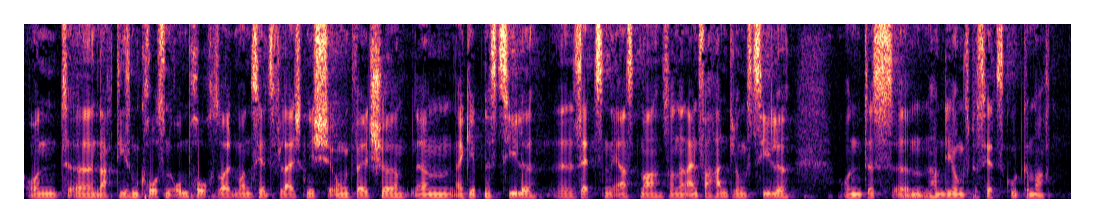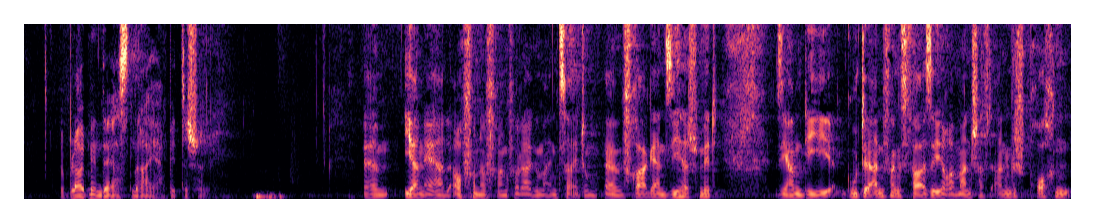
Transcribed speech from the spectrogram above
und äh, nach diesem großen Umbruch sollten wir uns jetzt vielleicht nicht irgendwelche ähm, Ergebnisziele äh, setzen erstmal, sondern einfach Handlungsziele und das ähm, haben die Jungs bis jetzt gut gemacht. Wir bleiben in der ersten Reihe, bitteschön. Ähm, Jan Erhard, auch von der Frankfurter Allgemeinen Zeitung. Äh, Frage an Sie, Herr Schmidt. Sie haben die gute Anfangsphase Ihrer Mannschaft angesprochen.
